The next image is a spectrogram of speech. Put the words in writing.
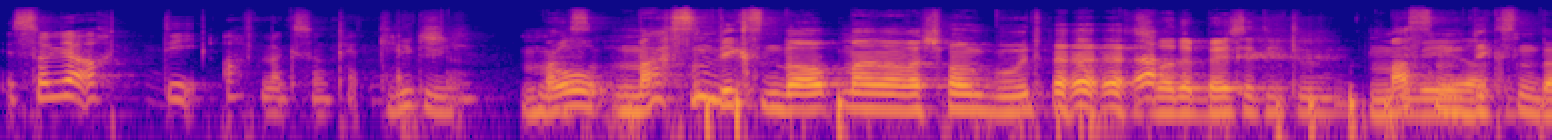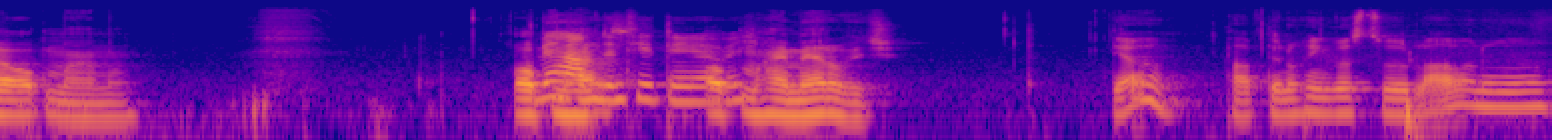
Es soll ja auch die Aufmerksamkeit Wirklich. catchen. Mas Massenwichsen bei Oppenheimer war schon gut. Das war der beste Titel. Massenwichsen bei Oppenheimer. Wir haben den Titel. Oppenheimerovic. Ja, habt ihr noch irgendwas zu labern? Oder?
